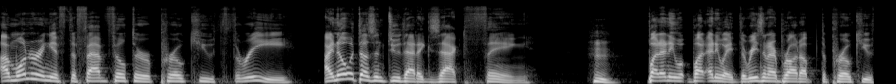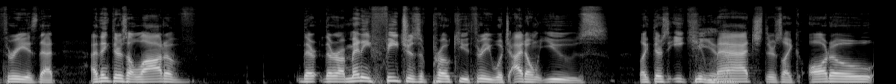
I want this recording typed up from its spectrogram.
I'm wondering if the FabFilter Pro Q3. I know it doesn't do that exact thing. Hmm. But anyway, but anyway, the reason I brought up the Pro Q3 is that I think there's a lot of there there are many features of Pro Q3 which I don't use. Like there's EQ match, there's like auto. I-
